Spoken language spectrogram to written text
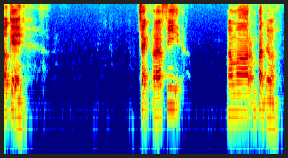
Oke. Cek Raffi nomor 4 coba. Fa-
